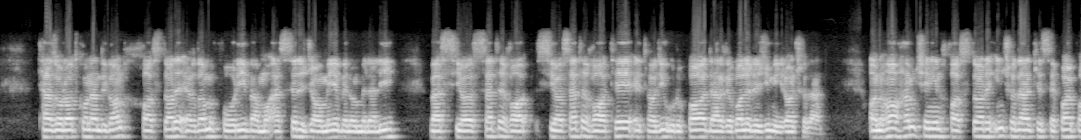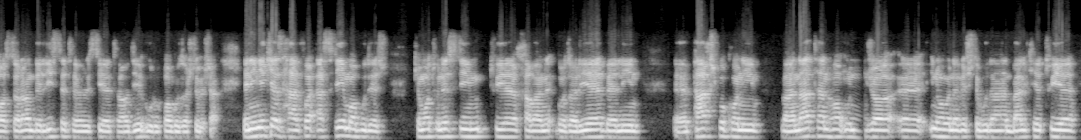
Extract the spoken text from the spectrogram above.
تظاهرات کنندگان خواستار اقدام فوری و مؤثر جامعه بینالمللی و سیاست. سیاست قاطع اتحادیه اروپا در قبال رژیم ایران شدند. آنها همچنین خواستار این شدند که سپاه پاسداران به لیست تروریستی اتحادیه اروپا گذاشته بشن. یعنی یکی از حرفهای اصلی ما بودش که ما تونستیم توی خبرگزاری برلین پخش بکنیم و نه تنها اونجا اینو نوشته بودن بلکه توی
